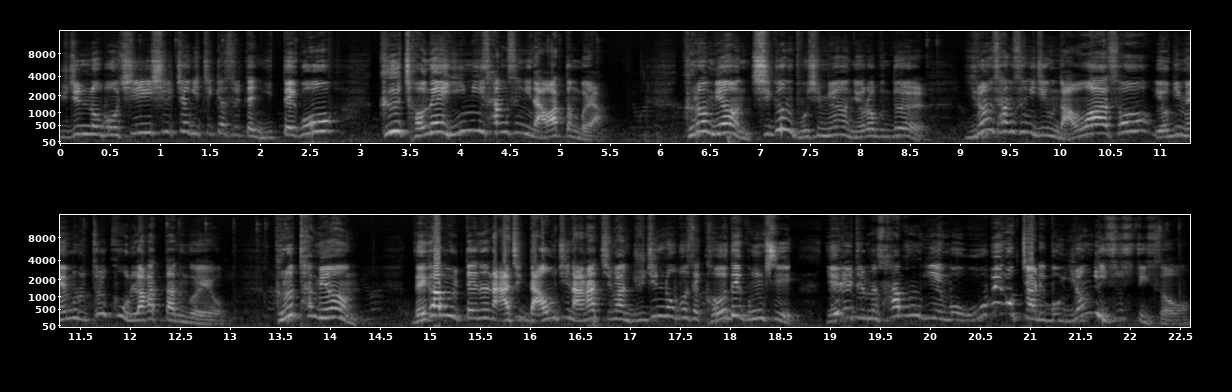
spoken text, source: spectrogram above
유진 로봇이 실적이 찍혔을 땐 이때고 그 전에 이미 상승이 나왔던 거야. 그러면 지금 보시면 여러분들 이런 상승이 지금 나와서 여기 매물을 뚫고 올라갔다는 거예요. 그렇다면 내가 볼 때는 아직 나오진 않았지만 유진 로봇의 거대 공시 예를 들면 4분기에 뭐 500억짜리 뭐 이런 게 있을 수도 있어.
